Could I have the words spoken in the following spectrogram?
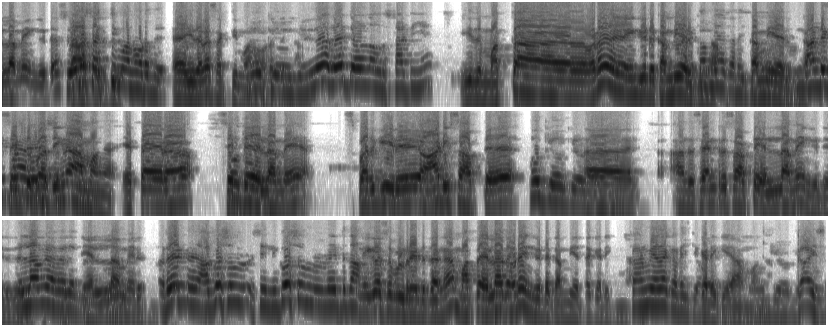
எல்லாமே எங்கிட்ட stock இதெல்லாம். சக்திமானோடது இதெல்லாம் ரேட் எவ்வளவு ஒரு ஸ்டார்டிங் இது மத்த விட எங்கிட்ட கம்மியா இருக்குங்க. கம்மியா கிடைக்கும். கம்மியா இருக்குங்க. Contact செட் பண்ணா பாத்தீங்கன்னா ஆமாங்க. எட்டாயிரம் செட்டு எல்லாமே ஸ்பர்கீரு ஆடி சாஃப்ட் ஓகே ஓகே அந்த சென்டர் சாஃப்ட் எல்லாமே எங்கிட்ட இருக்கு எல்லாமே அவைலபிள் எல்லாமே இருக்கு. ரேட் அகோசல் நெகோசியபிள் ரேட் தான். நெகோசியபிள் ரேட் தாங்க. மத்த எல்லாத்த விட எங்கிட்ட கம்மியா தான் கிடைக்குங்க. கம்மியா தான் கிடைக்கும். கிடைக்கும் ஓகே காய்ஸ்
